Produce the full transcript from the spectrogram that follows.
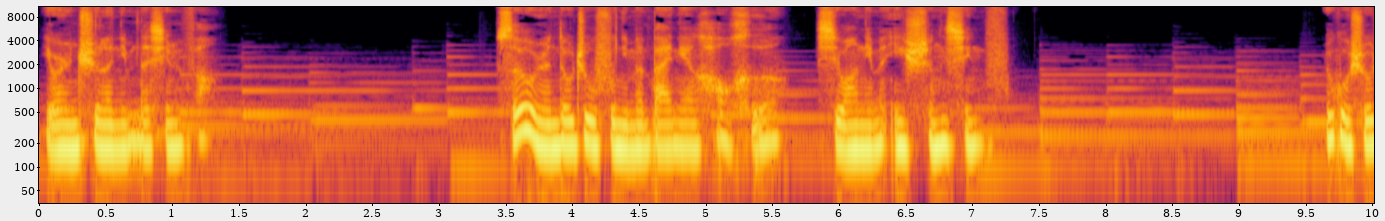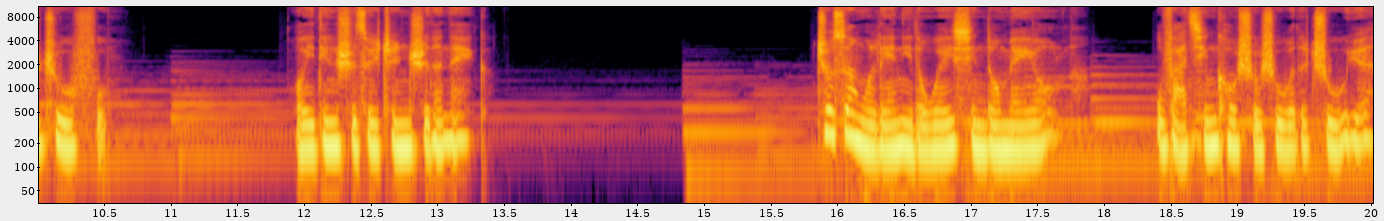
有人去了你们的新房。所有人都祝福你们百年好合，希望你们一生幸福。如果说祝福，我一定是最真挚的那个。就算我连你的微信都没有了，无法亲口说出我的祝愿，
